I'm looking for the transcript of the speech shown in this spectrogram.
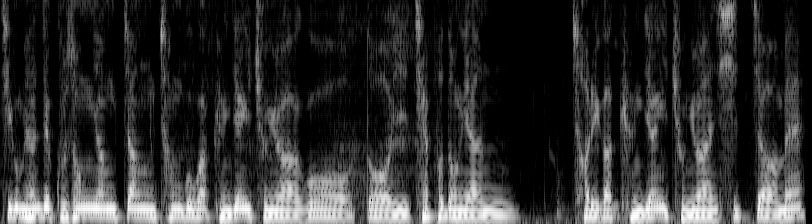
지금 현재 구속영장 청구가 굉장히 중요하고 또 이 체포동의안 처리가 굉장히 중요한 시점에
